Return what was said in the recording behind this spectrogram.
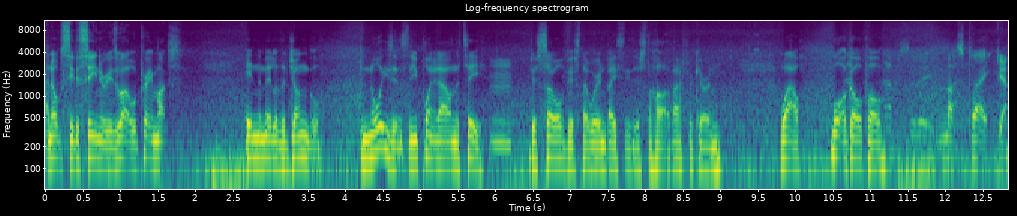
And obviously the scenery as well. We're pretty much in the middle of the jungle. The noises that you pointed out on the tee, just so obvious that we're in basically just the heart of Africa and wow, what a golf hole. Absolute must play. Yeah.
